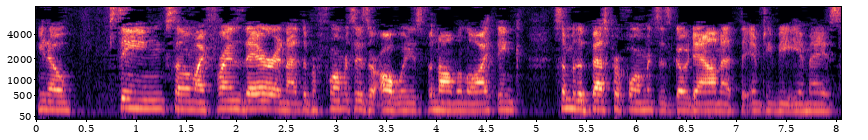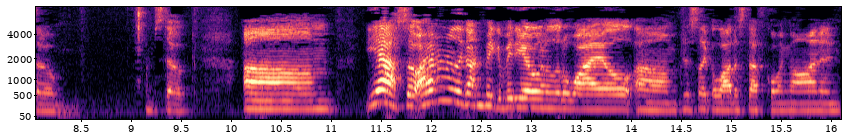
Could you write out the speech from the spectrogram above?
you know, seeing some of my friends there, and uh, the performances are always phenomenal. I think some of the best performances go down at the MTV EMA, so I'm stoked. Um, yeah, so I haven't really gotten to make a video in a little while, um, just like a lot of stuff going on, and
